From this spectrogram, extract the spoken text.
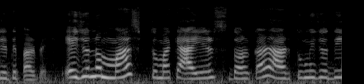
যেতে পারবে। এই জন্য মাস্ট তোমাকে আইএলস দরকার। আর তুমি যদি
